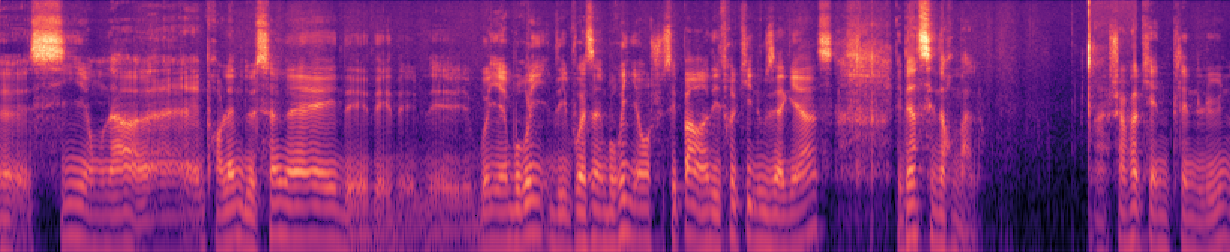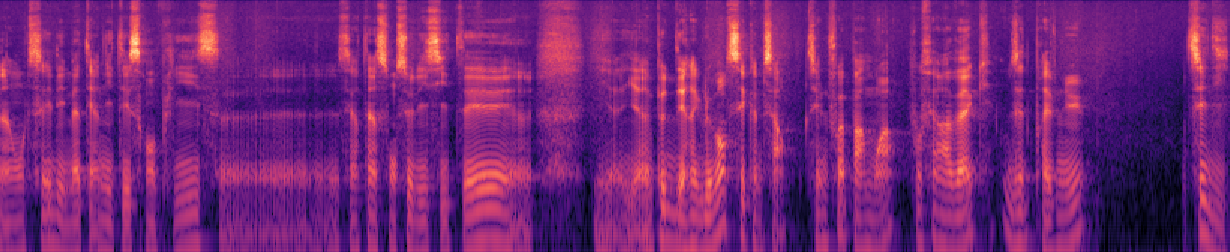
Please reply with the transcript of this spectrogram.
Euh, si on a euh, un problème de sommeil, des, voisins, bruyants, je ne sais pas, hein, des trucs qui nous agacent, eh bien c'est normal. À chaque fois qu'il y a une pleine lune, hein, on le sait, les maternités se remplissent, euh, certains sont sollicités, il y, a un peu de dérèglement, c'est comme ça, c'est une fois par mois, il faut faire avec, vous êtes prévenus, c'est dit.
